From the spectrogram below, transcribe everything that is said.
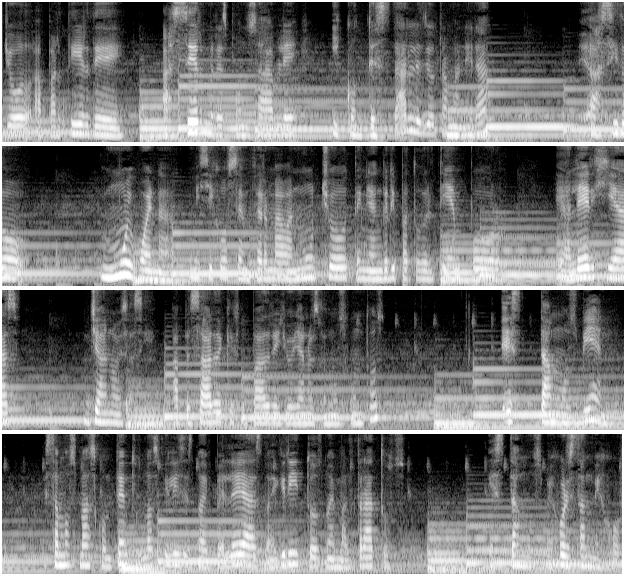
yo a partir de hacerme responsable y contestarles de otra manera, ha sido muy buena. Mis hijos se enfermaban mucho, tenían gripa todo el tiempo, eh, alergias. Ya no es así. A pesar de que su padre y yo ya no estamos juntos, estamos bien. Estamos más contentos, más felices. No hay peleas, no hay gritos, no hay maltratos. Estamos mejor, están mejor.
